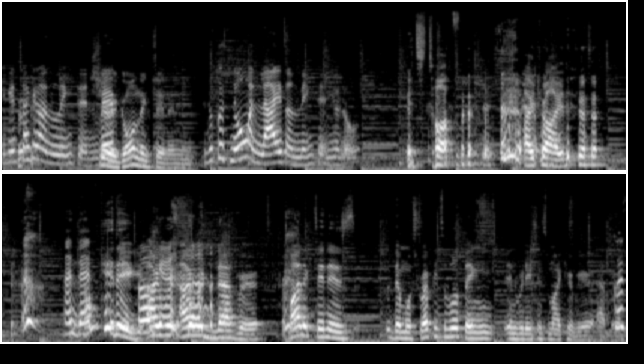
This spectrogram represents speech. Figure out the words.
You can check it on LinkedIn. Sure, Where... go on LinkedIn and. Because no one lies on LinkedIn, you know. It's tough. I tried. and then. I'm kidding. Okay. I would. I would never. my LinkedIn is the most reputable thing in relation to my career ever. Because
